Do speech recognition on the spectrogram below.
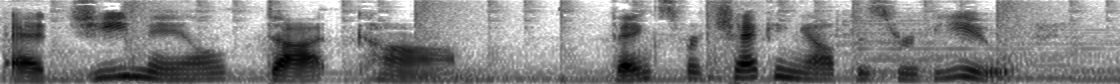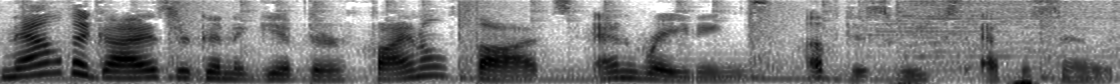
at gmail.com. Thanks for checking out this review. Now the guys are going to give their final thoughts and ratings of this week's episode.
